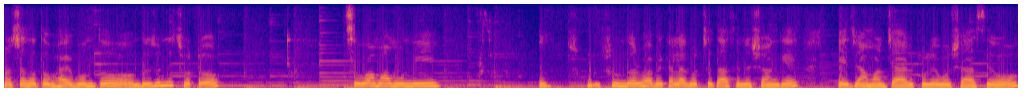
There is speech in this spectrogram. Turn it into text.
ওর চাচাতো ভাই বোন তো, দুজনই ছোট। সুভা মামুনি সুন্দরভাবে খেলা করছে তাসিনের সঙ্গে। এই যে আমার যার কোলে বসে আছে ও।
